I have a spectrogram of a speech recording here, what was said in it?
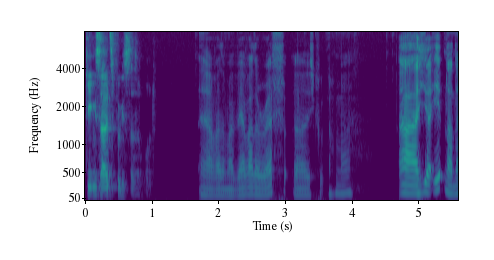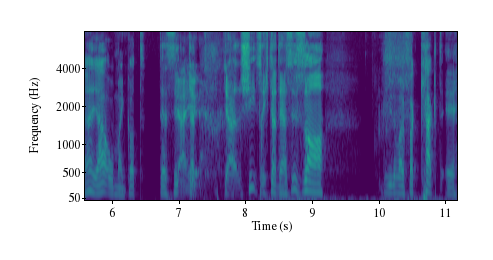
gegen Salzburg ist das rot. Ja, warte mal, wer war der Ref? Äh, ich guck nochmal. Ah, hier Ebner, ne? Ja, oh mein Gott. Der, ja, der, der Schiedsrichter der Saison. Wieder mal verkackt, ey.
